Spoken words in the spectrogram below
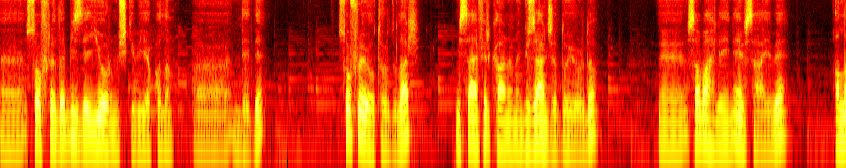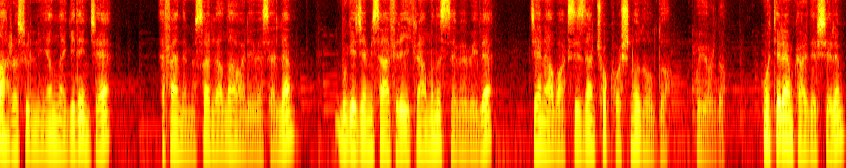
e, sofrada biz de yiyormuş gibi yapalım dedi. Sofraya oturdular. Misafir karnını güzelce doyurdu. E, sabahleyin ev sahibi Allah Resulü'nün yanına gidince Efendimiz sallallahu aleyhi ve sellem bu gece misafire ikramınız sebebiyle Cenab-ı Hak sizden çok hoşnut oldu buyurdu. Muhterem kardeşlerim,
